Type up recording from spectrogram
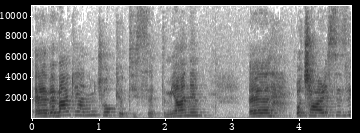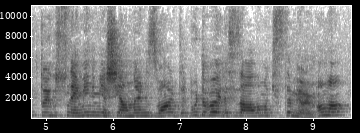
E, ve ben kendimi çok kötü hissettim. Yani e, o çaresizlik duygusunu eminim yaşayanlarınız vardır. Burada böyle size ağlamak istemiyorum ama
